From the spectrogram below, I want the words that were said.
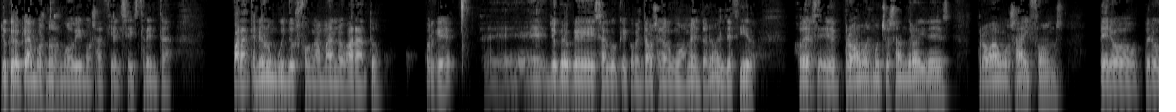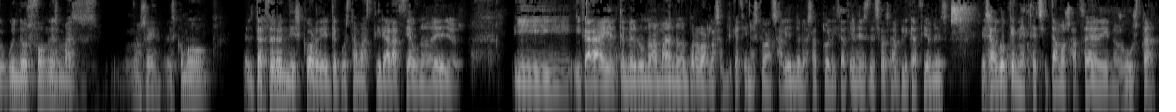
Yo creo que ambos nos movimos hacia el 630 para tener un Windows Phone a mano barato, porque eh, yo creo que es algo que comentamos en algún momento, ¿no? El decir, joder, eh, probamos muchos Androides, probamos iPhones, pero, pero Windows Phone es más, no sé, es como el tercero en discordia y te cuesta más tirar hacia uno de ellos. Y, y caray, el tener uno a mano, probar las aplicaciones que van saliendo, las actualizaciones de esas aplicaciones, es algo que necesitamos hacer y nos gusta.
